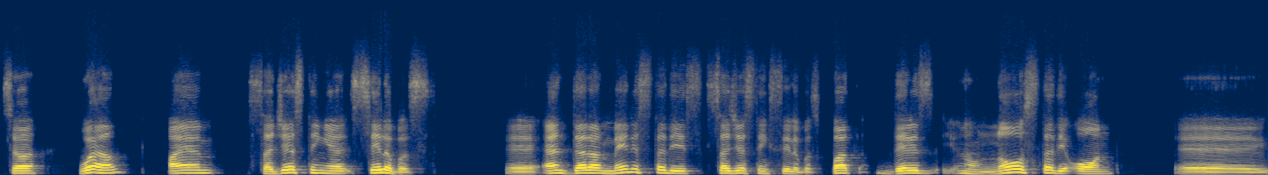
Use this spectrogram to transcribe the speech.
So well i am suggesting a syllabus uh, and there are many studies suggesting syllabus but there is you know no study on uh,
